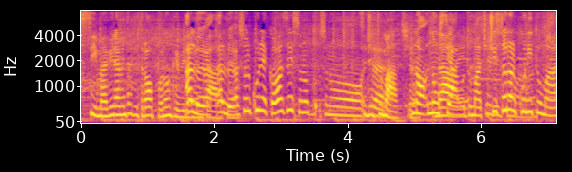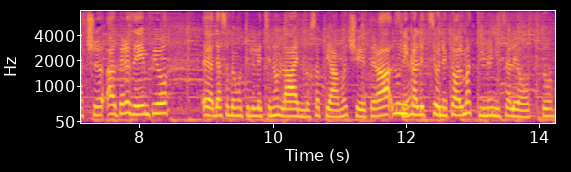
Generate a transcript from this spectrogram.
Sì, ma vi lamentate troppo, non che vi Allora, lamentate. allora, su alcune cose sono. sono Siete cioè- too much. No, non Dai, siamo too much. Ci sono too alcuni much. too much. Ah, per esempio, eh, adesso abbiamo tutte le lezioni online, lo sappiamo, eccetera. L'unica lezione che ho al mattino inizia alle 8.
